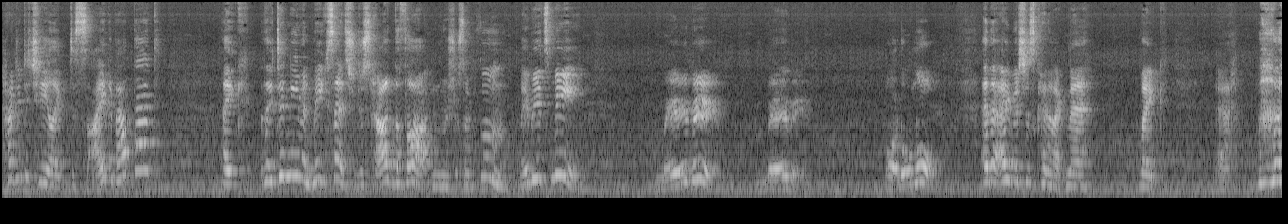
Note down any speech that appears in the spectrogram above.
how did she like decide about that? Like, it didn't even make sense. She just had the thought and was just like, hmm, maybe it's me. Maybe. Maybe. I don't know. And I was just kind of like, meh. Like, eh.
